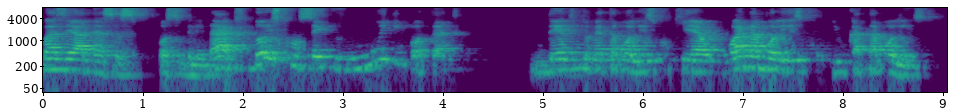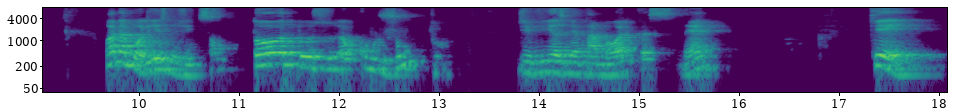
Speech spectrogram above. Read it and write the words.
baseado nessas possibilidades, dois conceitos muito importantes dentro do metabolismo, que é o anabolismo e o catabolismo. O anabolismo, gente, são todos, é o conjunto de vias metabólicas, né? Que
